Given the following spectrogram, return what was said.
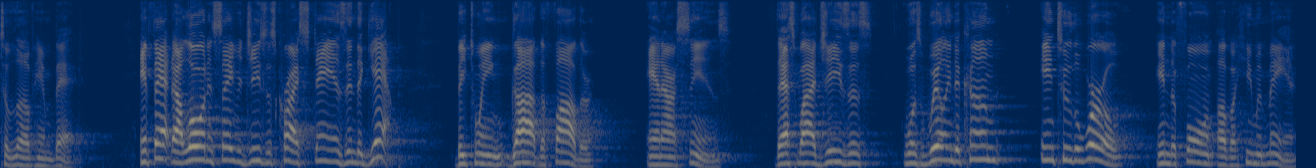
to love him back. In fact, our Lord and Savior Jesus Christ stands in the gap between God the Father and our sins. That's why Jesus was willing to come into the world in the form of a human man.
